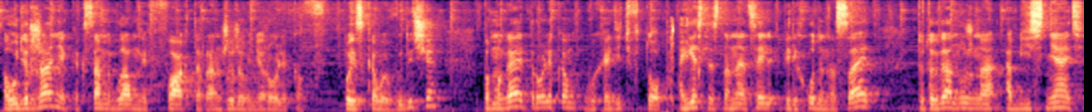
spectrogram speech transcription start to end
А удержание, как самый главный фактор ранжирования роликов в поисковой выдаче, помогает роликам выходить в топ. А если основная цель перехода на сайт, то тогда нужно объяснять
